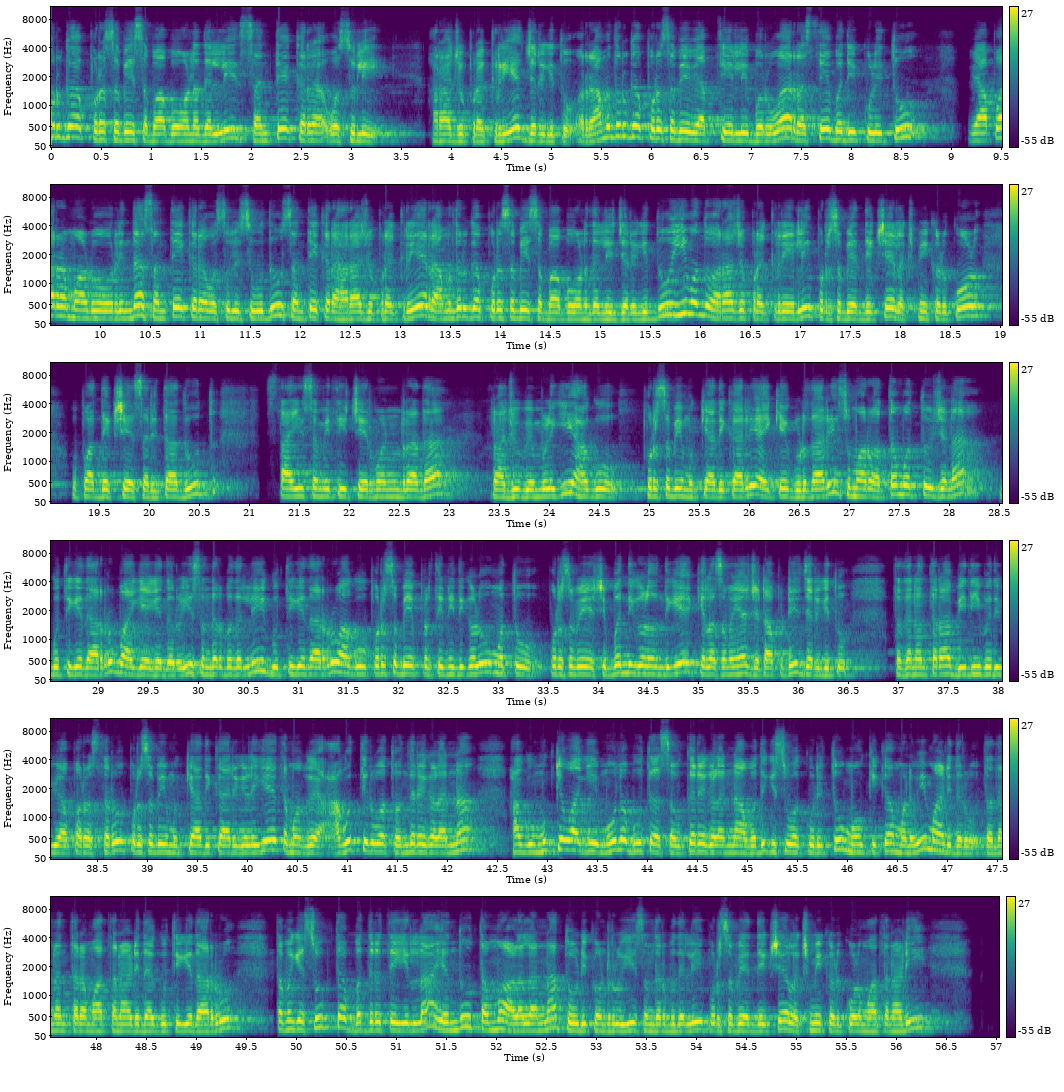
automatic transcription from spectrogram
ರಾಮದುರ್ಗ ಪುರಸಭೆ ಸಭಾಭವನದಲ್ಲಿ ಸಂತೆಕರ ವಸೂಲಿ ಹರಾಜು ಪ್ರಕ್ರಿಯೆ ಜರುಗಿತು. ರಾಮದುರ್ಗ ಪುರಸಭೆ ವ್ಯಾಪ್ತಿಯಲ್ಲಿ ಬರುವ ರಸ್ತೆ ಬದಿ ಕುಳಿತು ವ್ಯಾಪಾರ ಮಾಡುವವರಿಂದ ಸಂತೇಕರ ವಸೂಲಿಸುವುದು ಸಂತೇಕರ ಹರಾಜು ಪ್ರಕ್ರಿಯೆ. ರಾಮದುರ್ಗ ಪುರಸಭೆ ಸಭಾಭವನದಲ್ಲಿ ಜರುಗಿದ್ದು, ಈ ಒಂದು ಹರಾಜು ಪ್ರಕ್ರಿಯೆಯಲ್ಲಿ ಪುರಸಭೆ ಅಧ್ಯಕ್ಷೆ ಲಕ್ಷ್ಮೀ ಕಡ್ಕೋಳ್, ಉಪಾಧ್ಯಕ್ಷೆ ಸರಿತಾ ದೂತ್, ಸ್ಥಾಯಿ ಸಮಿತಿ ಚೇರ್ಮನ್ರಾದ ರಾಜು ಬೆಂಬಳಗಿ ಹಾಗೂ ಪುರಸಭೆ ಮುಖ್ಯಾಧಿಕಾರಿ ಐ ಕೆ ಗುಡದಾರಿ ಸುಮಾರು ಹತ್ತೊಂಬತ್ತು ಜನ ಗುತ್ತಿಗೆದಾರರು ಭಾಗಿಯಾಗಿದ್ದರು. ಈ ಸಂದರ್ಭದಲ್ಲಿ ಗುತ್ತಿಗೆದಾರರು ಹಾಗೂ ಪುರಸಭೆಯ ಪ್ರತಿನಿಧಿಗಳು ಮತ್ತು ಪುರಸಭೆಯ ಸಿಬ್ಬಂದಿಗಳೊಂದಿಗೆ ಕೆಲ ಸಮಯ ಜಟಾಪಟಿ ಜರುಗಿತು. ತದನಂತರ ಬೀದಿ ಬದಿ ವ್ಯಾಪಾರಸ್ಥರು ಪುರಸಭೆ ಮುಖ್ಯಾಧಿಕಾರಿಗಳಿಗೆ ತಮಗೆ ಆಗುತ್ತಿರುವ ತೊಂದರೆಗಳನ್ನು ಹಾಗೂ ಮುಖ್ಯವಾಗಿ ಮೂಲಭೂತ ಸೌಕರ್ಯಗಳನ್ನು ಒದಗಿಸುವ ಕುರಿತು ಮೌಖಿಕ ಮನವಿ ಮಾಡಿದರು. ತದನಂತರ ಮಾತನಾಡಿದ ಗುತ್ತಿಗೆದಾರರು, ತಮಗೆ ಸೂಕ್ತ ಭದ್ರತೆ ಇಲ್ಲ ಎಂದು ತಮ್ಮ ಅಳಲನ್ನು ತೋಡಿಕೊಂಡರು. ಈ ಸಂದರ್ಭದಲ್ಲಿ ಪುರಸಭೆ ಅಧ್ಯಕ್ಷ ಲಕ್ಷ್ಮೀ ಕಡ್ಕೋಳ್ ಮಾತನಾಡಿ,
